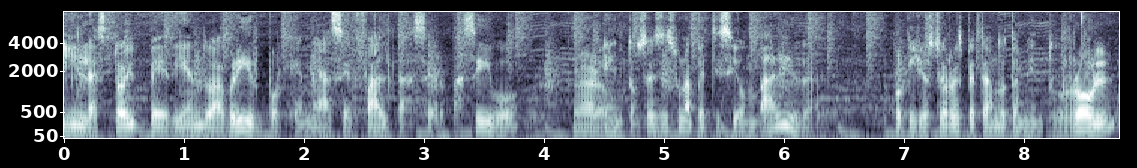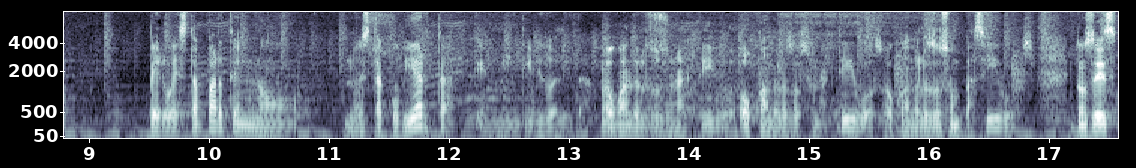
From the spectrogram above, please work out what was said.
y la estoy pidiendo abrir porque me hace falta ser pasivo, claro. entonces es una petición válida, porque yo estoy respetando también tu rol, pero esta parte no, no está cubierta en mi individualidad. ¿no? O cuando los dos son activos. O cuando los dos son activos, o cuando los dos son pasivos. Entonces,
